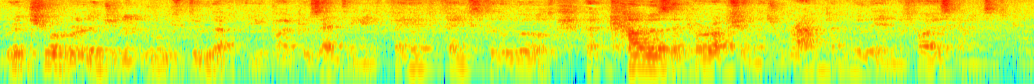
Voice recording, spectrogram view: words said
Ritual, religion and rules do that for you by presenting a fair face to the world that covers the corruption that's rampant within. The fire's coming, says Paul.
